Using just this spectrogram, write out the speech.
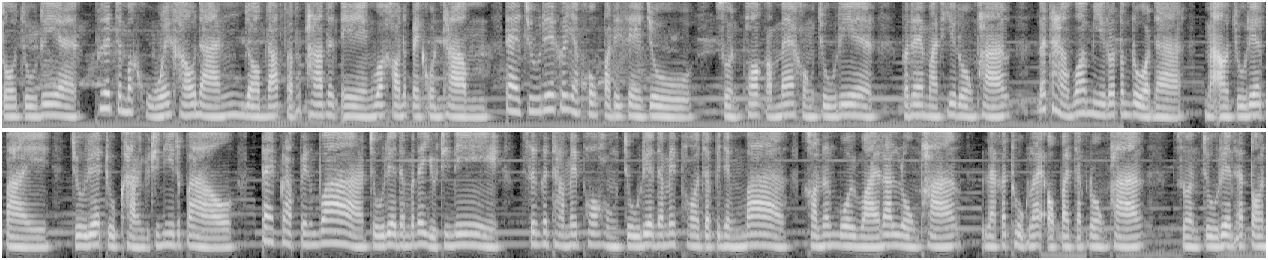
ตัวจูเลียตเพื่อจะมาขู่ให้เขานั้นยอมรับสารภาพนั่นเองว่าเขานั้นเป็นคนทำแต่จูเลียตก็ยังคงปฏิเสธอยู่ ส่วนพ่อกับแม่ของจูเลียตก็ได้มาที่โรงพัก และถามว่ามีรถตำรวจนะมาเอาจูเลียตไป จูเลียตถูกขังอยู่ที่นี่หรือเปล่า แต่กลับเป็นว่าจูเลียตนั้นไม่ได้อยู่ที่นี่ ซึ่งก็ทำให้พ่อของจูเลียตนั้นไม่พอใจเป็นอย่างมาก เขานั้นโวยวายรั่นโรงพัก และก็ถูกไล่ออกไปจากโรงพัก ส่วนจูเลียตณตอน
